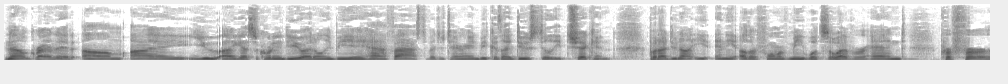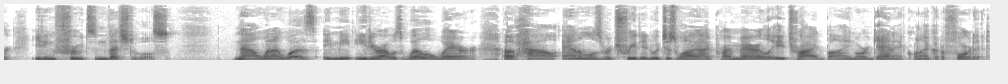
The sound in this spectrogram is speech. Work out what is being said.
Now, granted, um, I, you, I guess according to you, I'd only be a half-assed vegetarian because I do still eat chicken, but I do not eat any other form of meat whatsoever and prefer eating fruits and vegetables. Now, when I was a meat eater, I was well aware of how animals were treated, which is why I primarily tried buying organic when I could afford it.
